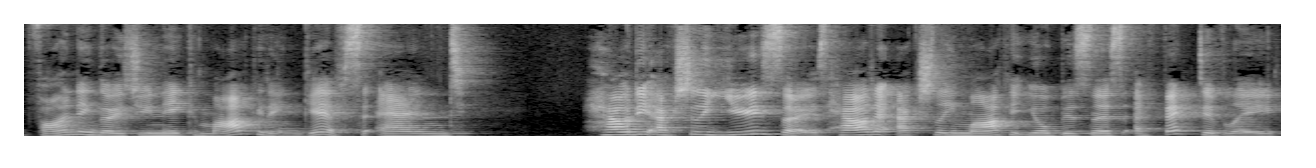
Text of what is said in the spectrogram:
finding those unique marketing gifts and how do you actually use those? How to actually market your business effectively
